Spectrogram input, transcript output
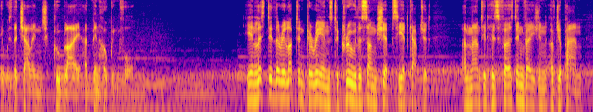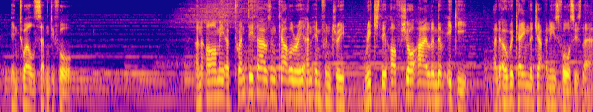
It was the challenge Kublai had been hoping for. He enlisted the reluctant Koreans to crew the Sung ships he had captured and mounted his first invasion of Japan in 1274. An army of 20,000 cavalry and infantry reached the offshore island of Iki and overcame the Japanese forces there.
